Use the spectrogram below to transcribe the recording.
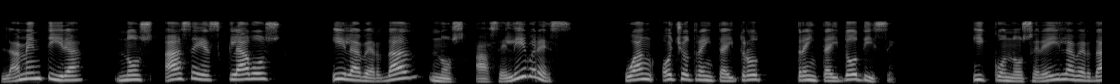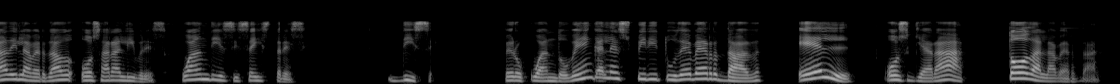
La mentira nos hace esclavos y la verdad nos hace libres. Juan 8:32 dice, y conoceréis la verdad y la verdad os hará libres. Juan 16:13 dice, pero cuando venga el Espíritu de verdad, Él os guiará toda la verdad,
